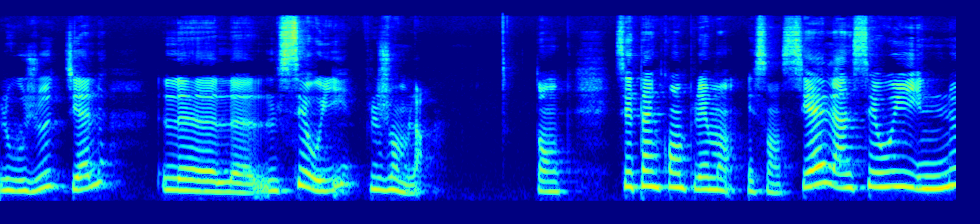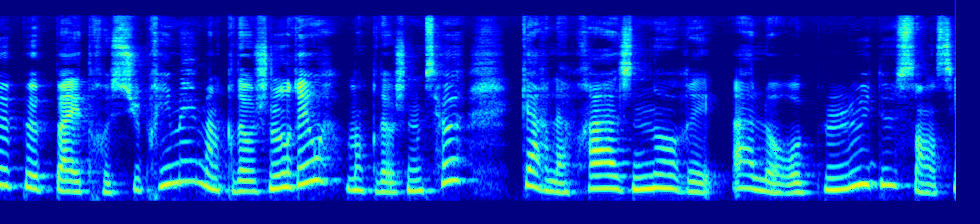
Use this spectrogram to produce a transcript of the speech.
الوجود ديال le, COI Donc, c'est un complément essentiel. Un COI ne peut pas être supprimé, car la phrase n'aurait alors plus de sens.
